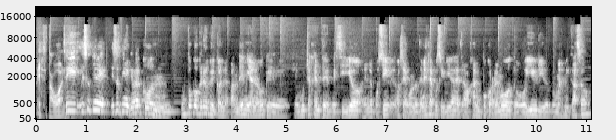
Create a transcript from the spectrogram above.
Eso está bueno. Sí, eso tiene, eso tiene que ver con, un poco creo que con la pandemia, ¿no? Que, mucha gente decidió en lo posible, o sea, cuando tenés la posibilidad de trabajar un poco remoto o híbrido, como es mi caso,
